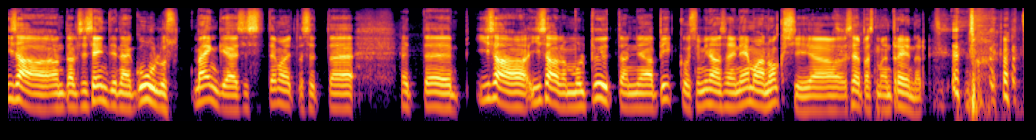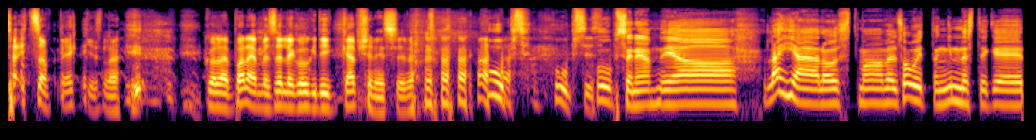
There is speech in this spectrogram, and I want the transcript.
isa on tal siis endine kuulus mängija, siis tema ütles, et, et äh, isa, isal on mul püüton ja pikkus ja mina sain ema noksi ja sellepärast ma olen treener. täitsa pekkis noh. kuule, paneme selle kuhugi caption'isse noh. Hoops, Hoops siis. Hoops on jah, ja lähiajaloost ma veel soovitan kindlasti ke-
